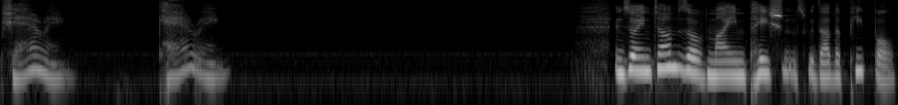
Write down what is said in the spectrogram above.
sharing? caring. And so, in terms of my impatience with other people,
